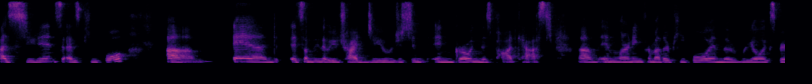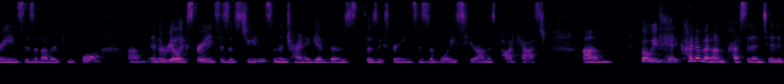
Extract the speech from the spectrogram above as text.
as students, as people. Um, and it's something that we've tried to do just in, in growing this podcast um, in learning from other people in the real experiences of other people um, the real experiences of students and then trying to give those those experiences a voice here on this podcast um, but we've hit kind of an unprecedented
